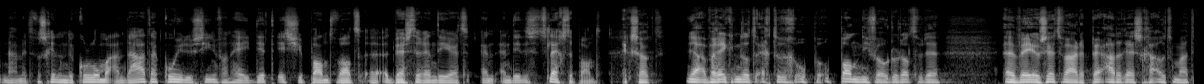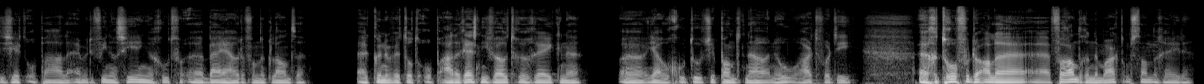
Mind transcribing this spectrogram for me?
nou, met verschillende kolommen aan data, kon je dus zien van hey, dit is je pand wat het beste rendeert en, en dit is het slechtste pand. Exact. Ja, we rekenen dat echt terug op, op pandniveau, doordat we de uh, WOZ-waarde per adres geautomatiseerd ophalen en we de financieringen goed uh, bijhouden van de klanten, uh, kunnen we tot op adresniveau terugrekenen. ja, hoe goed doet je pand nou en hoe hard wordt die getroffen door alle veranderende marktomstandigheden.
